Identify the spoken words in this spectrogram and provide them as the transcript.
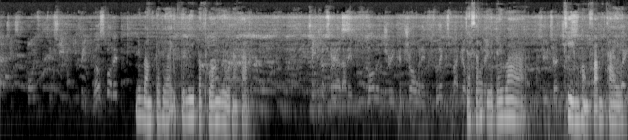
touches. Point to team in green. Well spotted. นี่บังการียอิตาลีประท้วงอยู่นะคะ จะ the สังเก body. ตได้ว่า Two touches. ทีมของฝั่งไทย Play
